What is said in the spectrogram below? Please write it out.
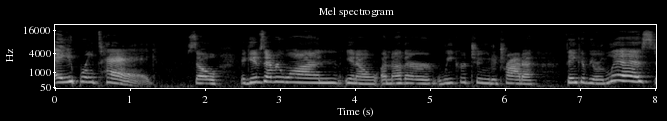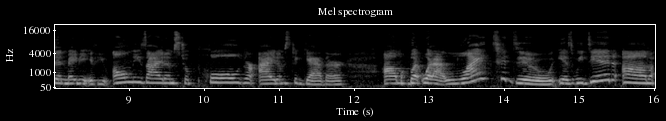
April tag. So it gives everyone, you know, another week or two to try to think of your list and maybe if you own these items to pull your items together. Um, but what I like to do is we did um,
